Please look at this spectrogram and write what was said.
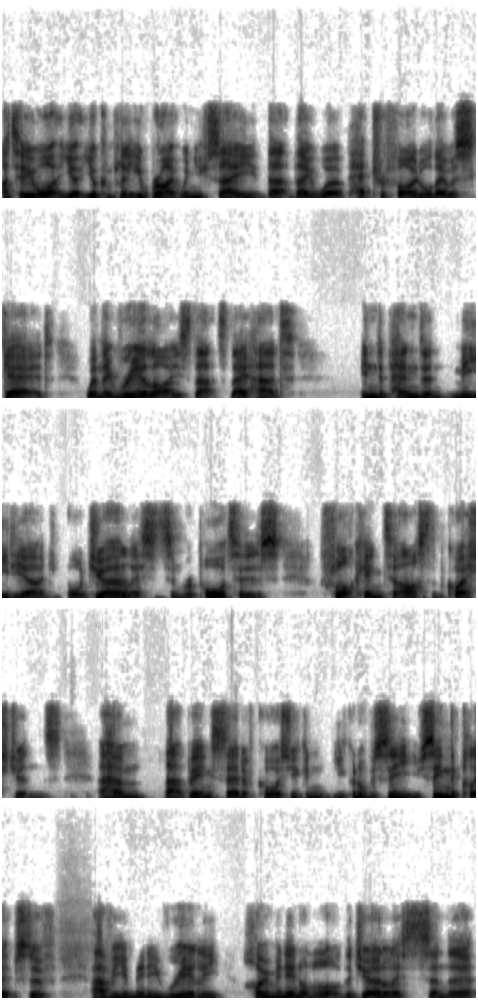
I tell you what, you're, you're completely right when you say that they were petrified or they were scared when they realized that they had independent media or journalists and reporters flocking to ask them questions. Um, that being said, of course, you can you can obviously you've seen the clips of Avi Yemini really homing in on a lot of the journalists and the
